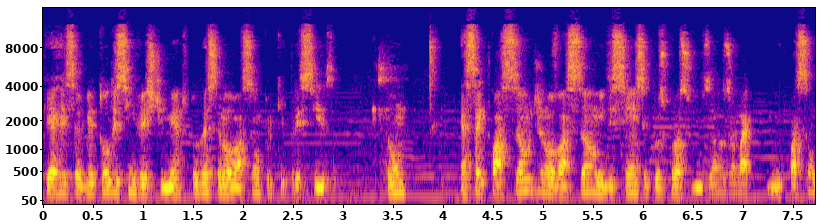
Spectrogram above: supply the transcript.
quer receber todo esse investimento, toda essa inovação, porque precisa. Então, essa equação de inovação e de ciência para os próximos anos é uma, equação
